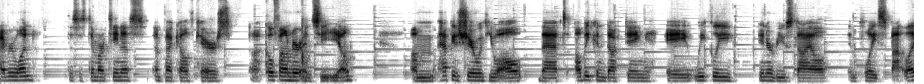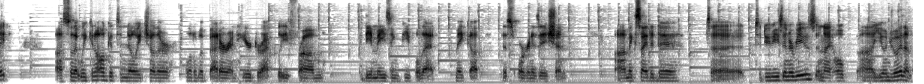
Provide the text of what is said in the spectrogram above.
Hi, everyone. This is Tim Martinez, MPAC Healthcare's uh, co founder and CEO. I'm happy to share with you all that I'll be conducting a weekly interview style employee spotlight uh, so that we can all get to know each other a little bit better and hear directly from the amazing people that make up this organization. I'm excited to, to, to do these interviews and I hope uh, you enjoy them.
